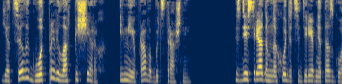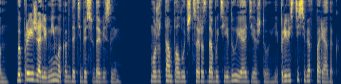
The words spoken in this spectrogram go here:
«Я целый год провела в пещерах, имею право быть страшной. Здесь рядом находится деревня Тазгон. Вы проезжали мимо, когда тебя сюда везли. Может, там получится раздобыть еду и одежду и привести себя в порядок.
